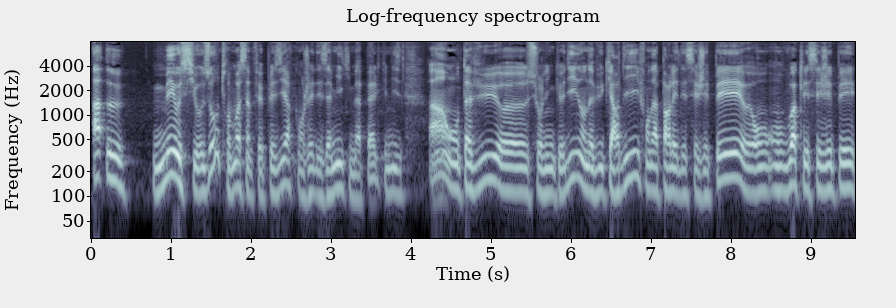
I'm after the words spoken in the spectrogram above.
à eux mais aussi aux autres. Moi, ça me fait plaisir quand j'ai des amis qui m'appellent, qui me disent Ah, on t'a vu euh, sur LinkedIn, on a vu Cardiff, on a parlé des CGP, euh, on, voit que les CGP,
